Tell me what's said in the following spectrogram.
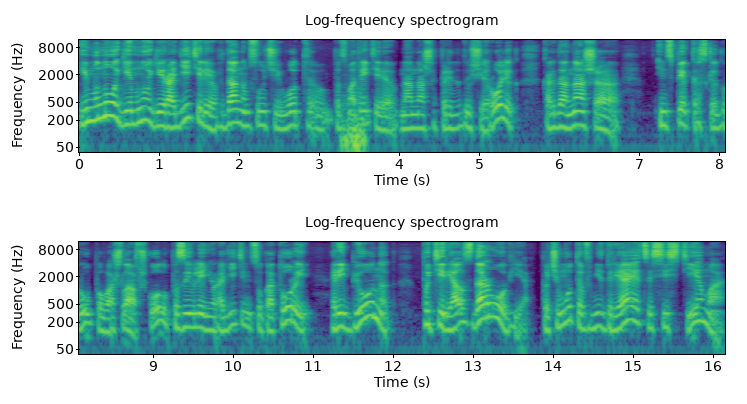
И многие-многие родители, в данном случае, вот э, посмотрите на наш предыдущий ролик, когда наша инспекторская группа вошла в школу по заявлению родительницы, у которой ребенок потерял здоровье. Почему-то внедряется система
